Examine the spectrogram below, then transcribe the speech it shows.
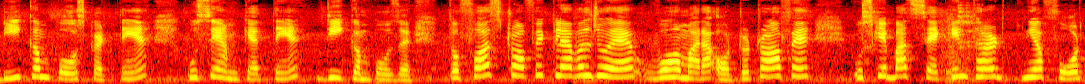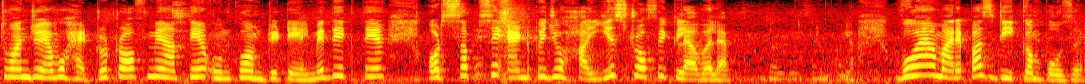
डीकम्पोज करते हैं उसे हम कहते हैं डीकम्पोजर तो फ़र्स्ट ट्रॉफिक लेवल जो है वो हमारा ऑटोट्रॉफ है. उसके बाद सेकेंड थर्ड या फोर्थ वन जो है वो हेट्रोट्रॉफ में आते हैं. उनको हम डिटेल में देखते हैं. और सबसे एंड पे जो हाइएस्ट ट्रॉफिक लेवल है वो है हमारे पास डीकम्पोज़र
